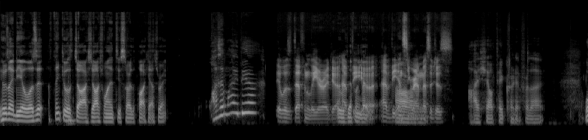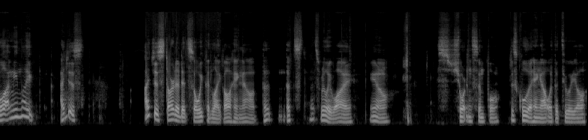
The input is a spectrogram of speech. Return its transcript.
whose idea was it? I think it was Josh. Josh wanted to start the podcast, right? Was it my idea? It was definitely your idea. I have the uh, I have the Instagram Oh. messages. I shall take credit for that. Well, I mean, like, I just, I just started it so we could like all hang out. That that's that's really why, you know, short and simple. Just cool to hang out with the two of y'all,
